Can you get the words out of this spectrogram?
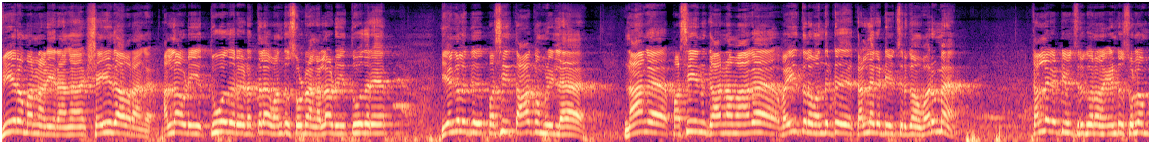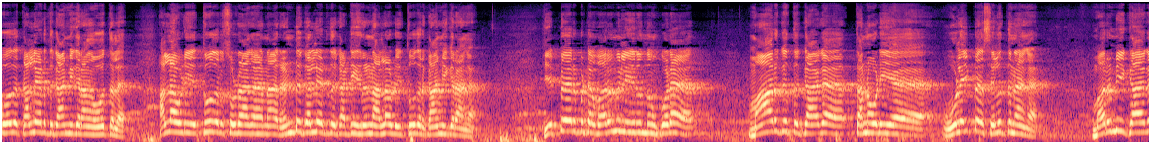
வீரமரணம் அடைகிறாங்க ஷெய்தாகிறாங்க அல்லாவுடைய தூதர் இடத்துல வந்து சொல்கிறாங்க அல்லாவுடைய தூதர் எங்களுக்கு பசி தாக்க முடியல. நாங்கள் பசியின் காரணமாக வயிற்றில் வந்துட்டு கல்லை கட்டி வச்சுருக்கோம். வறுமை. கல்லை கட்டி வச்சிருக்கிறோம் என்று சொல்லும்போது கல்லை எடுத்து காமிக்கிறாங்க ஓத்தில். அல்லாவுடைய தூதர் சொல்கிறாங்க நான் ரெண்டு கல் எடுத்து கட்டிக்கிறேன்னு அல்லாவுடைய தூதர் காமிக்கிறாங்க. எப்பேற்பட்ட வறுமையில் இருந்தும் கூட மார்க்கத்துக்காக தன்னுடைய உழைப்பை செலுத்தினாங்க. மறுமைக்காக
